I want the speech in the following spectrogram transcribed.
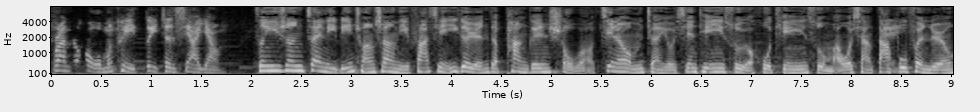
不然的话我们可以对症下药。曾医生，在你临床上，你发现一个人的胖跟瘦哦，既然我们讲有先天因素，有后天因素嘛，我想大部分人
